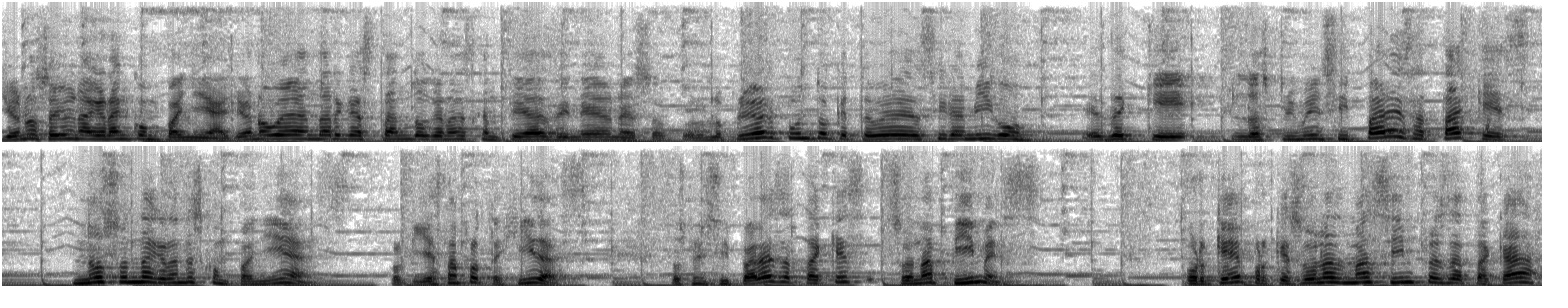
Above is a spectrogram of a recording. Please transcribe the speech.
yo no soy una gran compañía, yo no voy a andar gastando grandes cantidades de dinero en eso. Pero lo primer punto que te voy a decir, amigo, es de que los principales ataques no son a grandes compañías, porque ya están protegidas. Los principales ataques son a pymes. ¿Por qué? Porque son las más simples de atacar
